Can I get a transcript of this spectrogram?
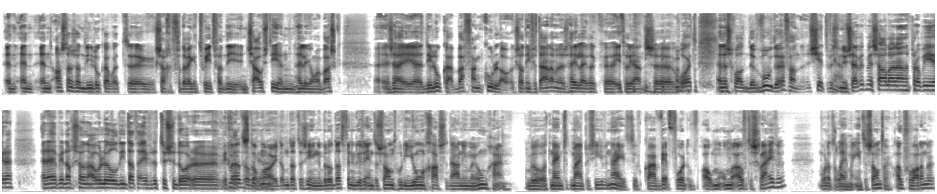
En, en, en als dan zo'n Di Luca wordt... Uh, ik zag van de week een tweet van die in Chausti, een hele jonge Bask... Uh, zei uh, Di Luca, baffanculo. Ik zal het niet vertalen, maar dat is een heel lelijk uh, Italiaans woord. En dat is gewoon de woede van... shit, we, ja. nu zijn we het met z'n allen aan het proberen. En dan heb je nog zo'n oude lul die dat even ertussendoor weer maar gaat Maar dat is toch mooi om dat te zien. Ik bedoel, dat vind ik dus interessant hoe die jonge gasten daar nu mee omgaan. Ik bedoel, het neemt het mijn plezier. Nee, het, qua web voor, om, om erover te schrijven wordt het alleen maar interessanter. Ook verwarrender,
